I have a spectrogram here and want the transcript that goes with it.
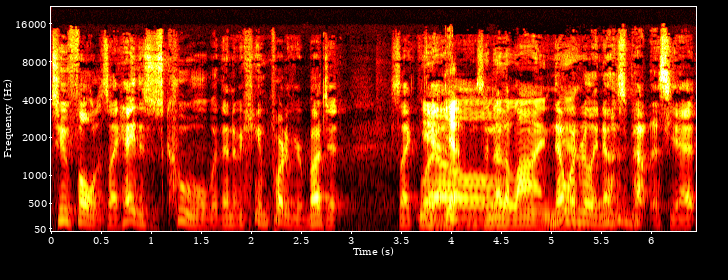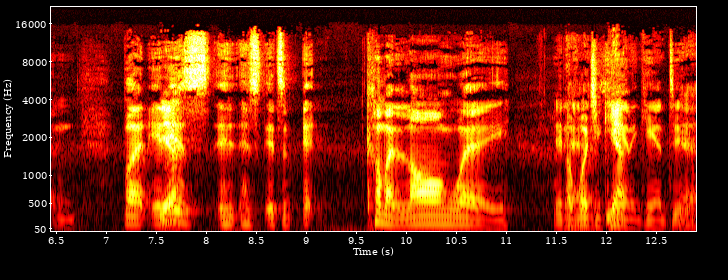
twofold. It's like, hey, this is cool, but then it became part of your budget. It's like, well, Yeah. Yeah. It's another line, No yeah. one really knows about this yet, and but it Yeah. is it has, it's a, it come a long way It of what you can Yeah. and can't do. Yeah.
